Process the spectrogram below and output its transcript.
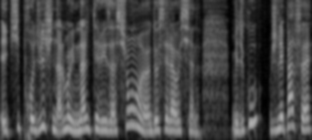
et qui produit finalement une altérisation de ces Laotiennes. Mais du coup, je l'ai pas fait.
